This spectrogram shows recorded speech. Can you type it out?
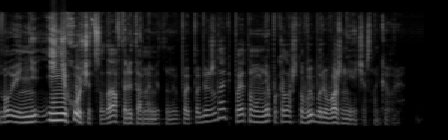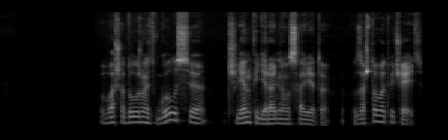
Ну и не, и не хочется да, авторитарными методами побеждать, поэтому мне показалось, что выборы важнее, честно говоря. Ваша должность в «Голосе» член Федерального совета. За что вы отвечаете?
